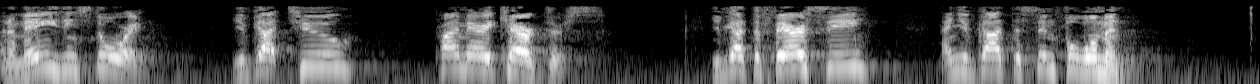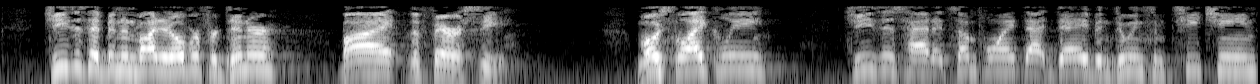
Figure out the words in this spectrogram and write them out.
An amazing story. You've got two primary characters. You've got the Pharisee and you've got the sinful woman. Jesus had been invited over for dinner by the Pharisee. Most likely, Jesus had at some point that day been doing some teaching.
